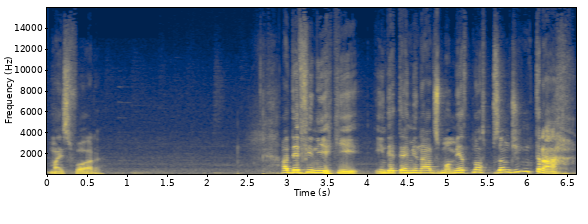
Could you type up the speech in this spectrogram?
mais fora. A definir que em determinados momentos nós precisamos de entrar.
